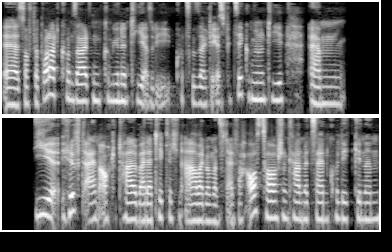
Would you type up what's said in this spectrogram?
äh, Software Product Consultant Community, also die kurz gesagt die SPC Community. Ähm, die hilft einem auch total bei der täglichen Arbeit, wenn man sich einfach austauschen kann mit seinen Kolleginnen.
